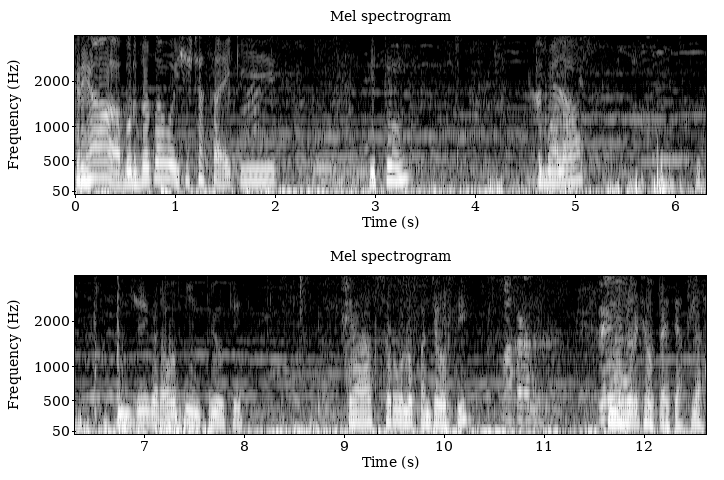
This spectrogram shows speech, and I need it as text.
तर ह्या बुर्जाचं वैशिष्ट्य असं आहे की इथून तुम्हाला आपण जे गडावरती एंट्री होते. त्या सर्व लोकांच्यावरती नजर ठेवता येते आपल्याला.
